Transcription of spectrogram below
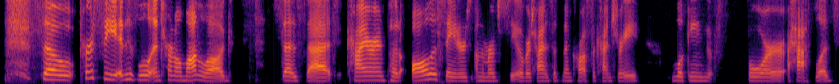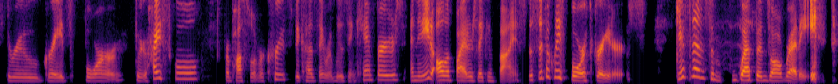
so Percy, in his little internal monologue, says that Chiron put all the satyrs on emergency overtime sent them across the country looking for half bloods through grades four through high school for possible recruits because they were losing campers and they need all the fighters they can find, specifically fourth graders. Give them some weapons already.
